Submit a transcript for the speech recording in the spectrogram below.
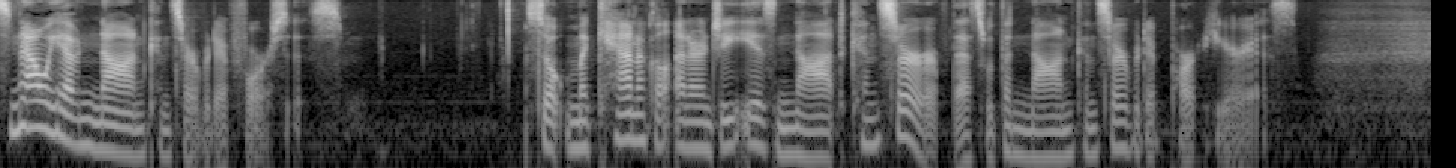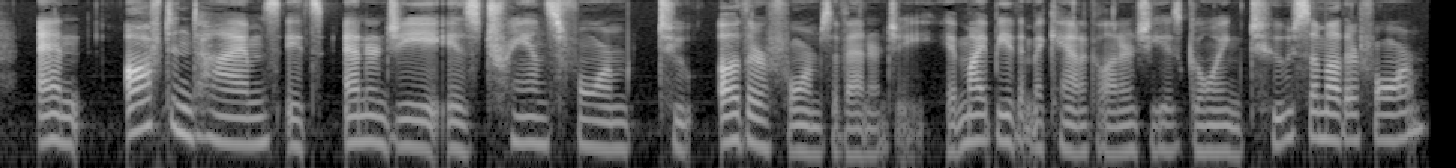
So now we have non conservative forces. So mechanical energy is not conserved. That's what the non conservative part here is. And oftentimes its energy is transformed to other forms of energy. It might be that mechanical energy is going to some other form,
